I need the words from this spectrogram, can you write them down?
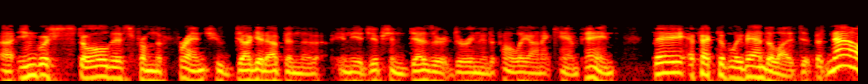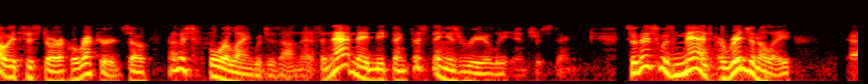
uh, English stole this from the French, who dug it up in the in the Egyptian desert during the Napoleonic campaigns, they effectively vandalized it. But now it's historical record. So now there's four languages on this, and that made me think this thing is really interesting. So this was meant originally, uh,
